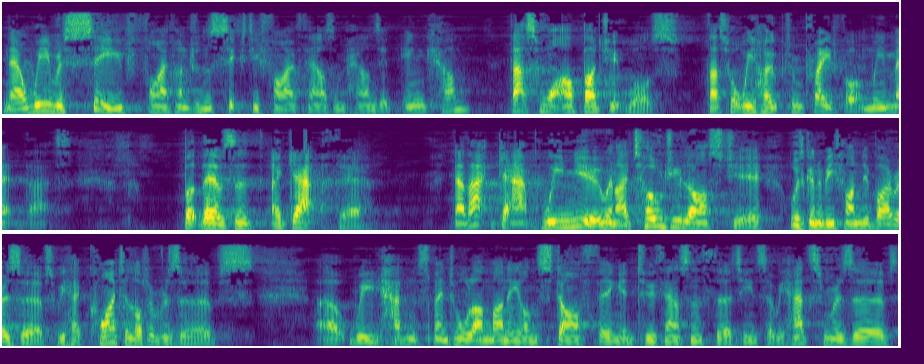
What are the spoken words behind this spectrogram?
Now we received £565,000 in income. That's what our budget was. That's what we hoped and prayed for and we met that. But there was a, a gap there. Now that gap we knew, and I told you last year, was going to be funded by reserves. We had quite a lot of reserves. Uh, we hadn't spent all our money on staffing in 2013, so we had some reserves.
